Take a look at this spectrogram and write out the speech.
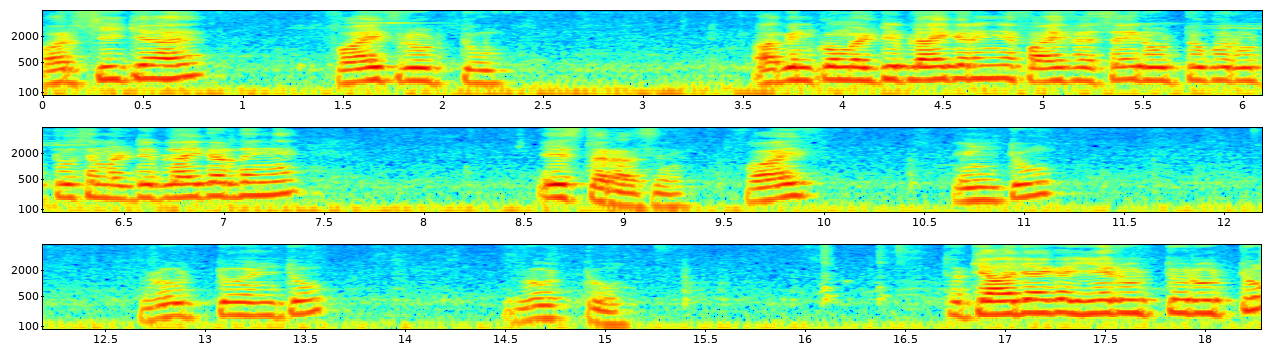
और सी क्या है? फाइव रूट टू अब इनको मल्टीप्लाई करेंगे। फाइव ऐसे ही रूट टू को रूट टू से मल्टीप्लाई कर देंगे। इस तरह से five into root two into root two. तो क्या हो जाएगा ये root two root two?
